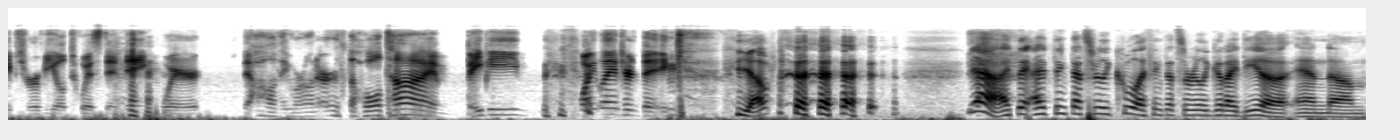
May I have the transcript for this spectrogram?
Apes reveal twist ending where oh they were on Earth the whole time, baby White Lantern thing. Yep. yeah, I think I think that's really cool. I think that's a really good idea, and um,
